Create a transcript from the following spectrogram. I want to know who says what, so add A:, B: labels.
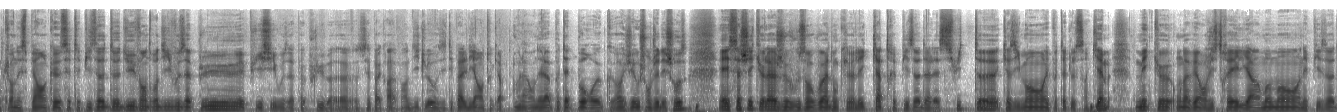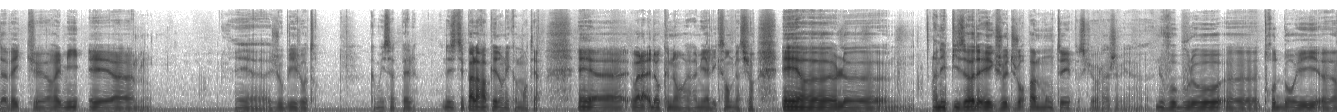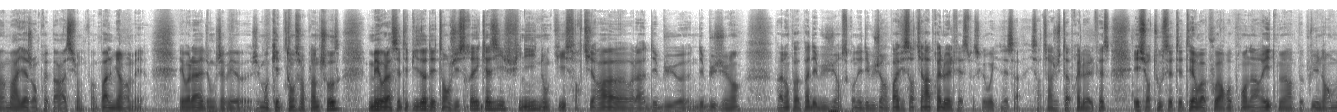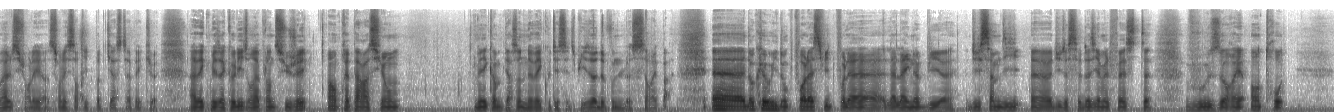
A: donc en espérant que cet épisode du vendredi vous a plu, et puis si vous a pas plu, bah, c'est pas grave, hein, dites-le, n'hésitez pas à le dire en tout cas. Voilà, on est là peut-être pour euh, corriger ou changer des choses. Et sachez que là, je vous envoie donc euh, les quatre épisodes à la suite, euh, quasiment, et peut-être le cinquième, mais que on avait enregistré il y a un moment un épisode avec Rémi et... et j'ai oublié l'autre. Comment il s'appelle? N'hésitez pas à le rappeler dans les commentaires. Et voilà, donc non, Rémi Alexandre, bien sûr. Et le, un épisode, et que je vais toujours pas monter, parce que voilà, j'avais un nouveau boulot, euh, trop de bruit, un mariage en préparation, enfin pas le mien, mais. Et voilà, donc j'avais j'ai manqué de temps sur plein de choses. Mais voilà, cet épisode est enregistré, quasi fini, donc il sortira voilà, début, juin. Enfin non, pas, début juin, parce qu'on est début juin. Bref, il sortira après le Hellfest, parce que oui, c'est ça, il sortira juste après le Hellfest. Et surtout, cet été, on va pouvoir reprendre un rythme un peu plus normal sur les, sorties de podcast avec mes acolytes. On a plein de sujets en préparation. Mais comme personne ne va écouter cet épisode, vous ne le saurez pas. Euh, donc euh, oui, donc pour la suite, pour la, line-up du, euh, samedi, du, de ce deuxième Hellfest, vous aurez entre autres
